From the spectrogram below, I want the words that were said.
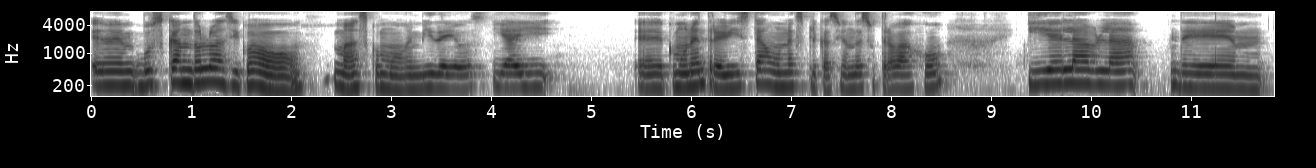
eh, buscándolo así como más como en videos y ahí eh, como una entrevista, una explicación de su trabajo y él habla de, mm,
